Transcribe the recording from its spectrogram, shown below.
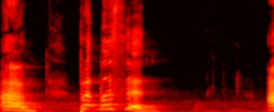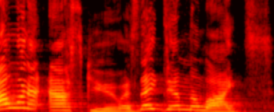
Um, but listen, I want to ask you as they dim the lights,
